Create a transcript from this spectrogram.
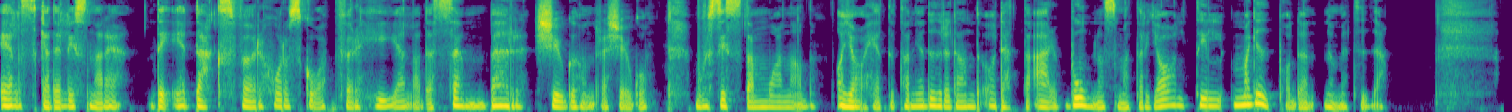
Älskade lyssnare, det är dags för horoskop för hela december 2020, vår sista månad. Och jag heter Tanja Dyredand och detta är bonusmaterial till Magipodden nummer 10.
